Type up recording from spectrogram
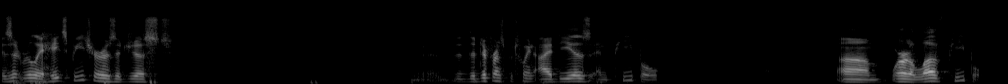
is it really hate speech or is it just the, the difference between ideas and people? Um, we're to love people,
